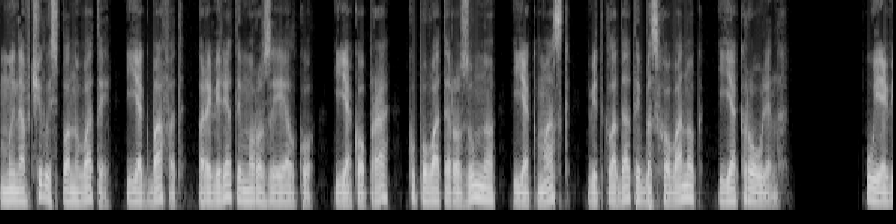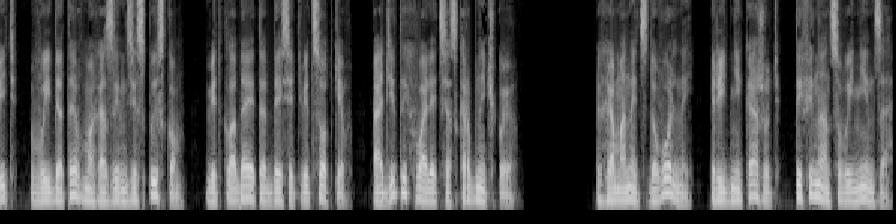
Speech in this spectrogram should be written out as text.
Ми навчились планувати, як Баффет, перевіряти морози як опра, купувати розумно, як маск, відкладати без хованок, як роулінг. Уявіть, ви йдете в магазин зі списком, відкладаєте 10%, а діти хваляться скарбничкою. Гаманець довольний, рідні кажуть, ти фінансовий ніндзя.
